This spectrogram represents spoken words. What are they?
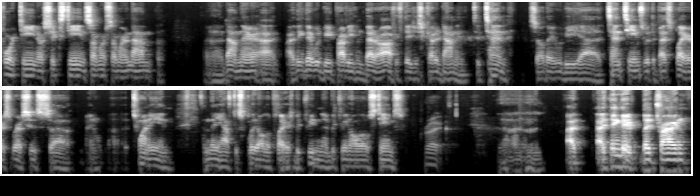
14 or 16, somewhere somewhere down uh, down there. I, I think they would be probably even better off if they just cut it down into 10. So they would be uh, 10 teams with the best players versus uh, you know, uh, 20. And, and then you have to split all the players between between all those teams. Right. Uh, I, I think they're, they're trying,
